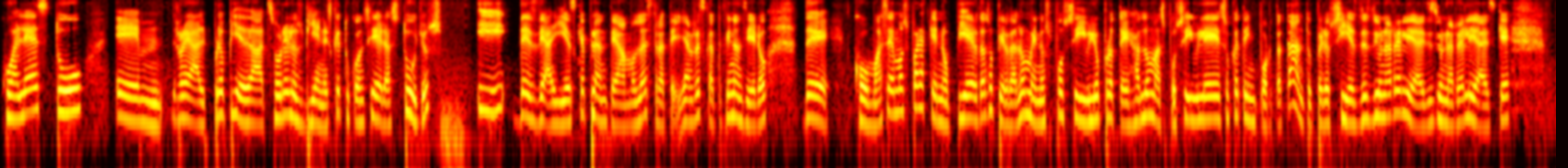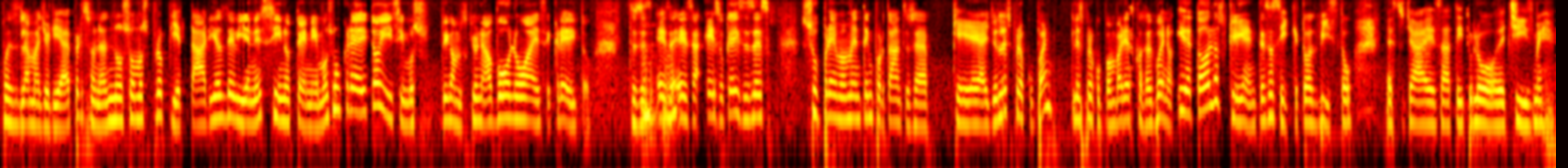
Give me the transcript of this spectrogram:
cuál es tu em, real propiedad sobre los bienes que tú consideras tuyos? Y desde ahí es que planteamos la estrategia en rescate financiero de ¿cómo hacemos para que no pierdas o pierdas lo menos posible o protejas lo más posible eso que te importa tanto? Pero si es desde una realidad, es desde una realidad es que pues la mayoría de personas no somos propietarias de bienes, sino tenemos un crédito y hicimos, digamos que un abono a ese crédito. Entonces, eso que dices es supremamente importante, o sea, que a ellos les preocupan, les preocupan varias cosas. Bueno, y de todos los clientes así que tú has visto, esto ya es a título de chisme,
